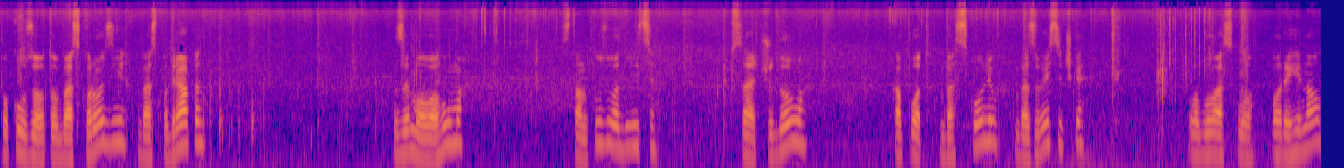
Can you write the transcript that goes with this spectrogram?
По кузову авто без корозії, без подряпин. Зимова гума. Стан кузова, дивіться. Все чудово. Капот без сколів, без висічки. Лобове скло оригінал.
